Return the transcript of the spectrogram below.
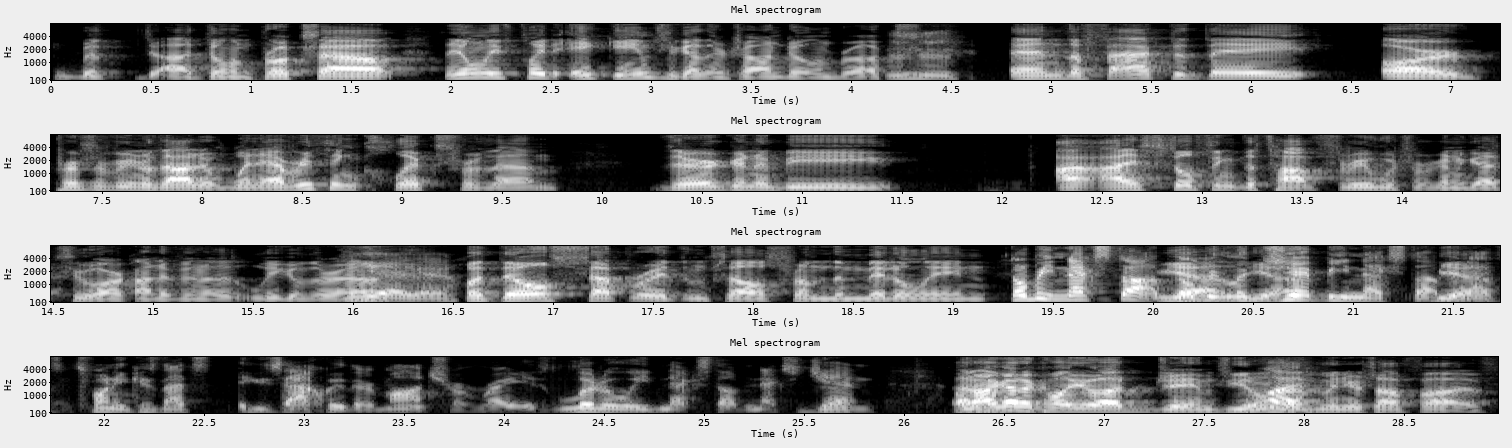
with uh, Dillon Brooks out. They only have played eight games together, John Dillon Brooks, Mhm. and the fact that they are persevering without it when everything clicks for them, they're gonna be. I, I still think the top three, which we're gonna get to, are kind of in a league of their own Yeah, yeah. but they'll separate themselves from the middling. They'll be next up. Yeah, They'll be yeah. legit be next up. Yeah. And that's it's funny because that's exactly their mantra, right? It's literally next up, next gen. And or I gotta oh. call you out, James. You don't What? have them in your top five.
